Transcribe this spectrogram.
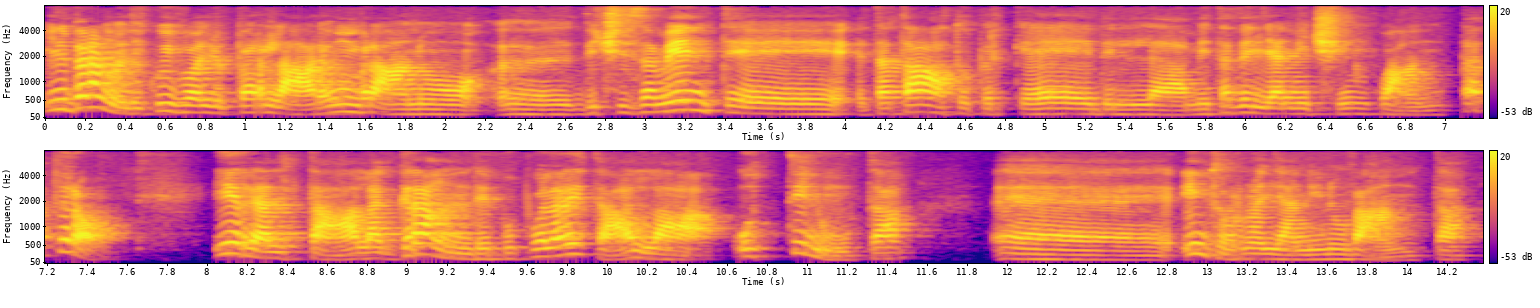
Il brano di cui voglio parlare è un brano eh, decisamente datato perché è della metà degli anni 50, però in realtà la grande popolarità l'ha ottenuta eh, intorno agli anni 90,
